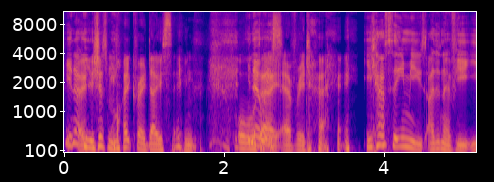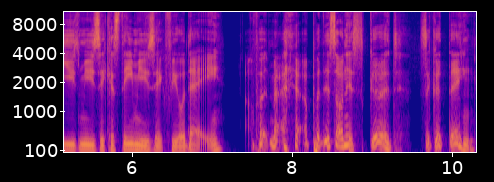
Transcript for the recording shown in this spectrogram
You know, You're just microdosing all You know, day, every day. you have theme music. I don't know if you use music as theme music for your day. I'll put I'll put this on. It's good. It's a good thing.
